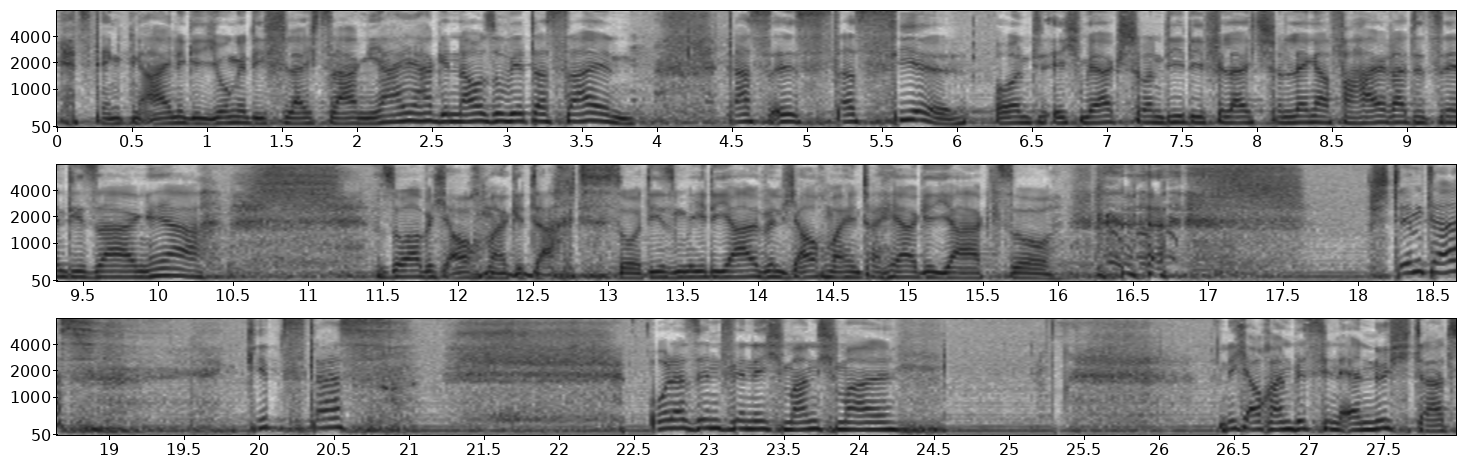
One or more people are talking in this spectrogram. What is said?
Jetzt denken einige Junge, die vielleicht sagen, ja, ja, genau so wird das sein. Das ist das Ziel. Und ich merke schon, die, die vielleicht schon länger verheiratet sind, die sagen, ja, so habe ich auch mal gedacht. So, diesem Ideal bin ich auch mal hinterhergejagt. So. Stimmt das? Gibt's das? Oder sind wir nicht manchmal nicht auch ein bisschen ernüchtert,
